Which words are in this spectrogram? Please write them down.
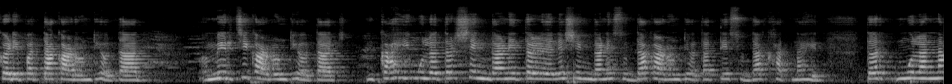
कढीपत्ता काढून ठेवतात. मिरची काढून ठेवतात. काही मुलं तर शेंगदाणे तळलेले शेंगदाणेसुद्धा काढून ठेवतात. ते सुद्धा खात नाहीत. तर मुलांना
